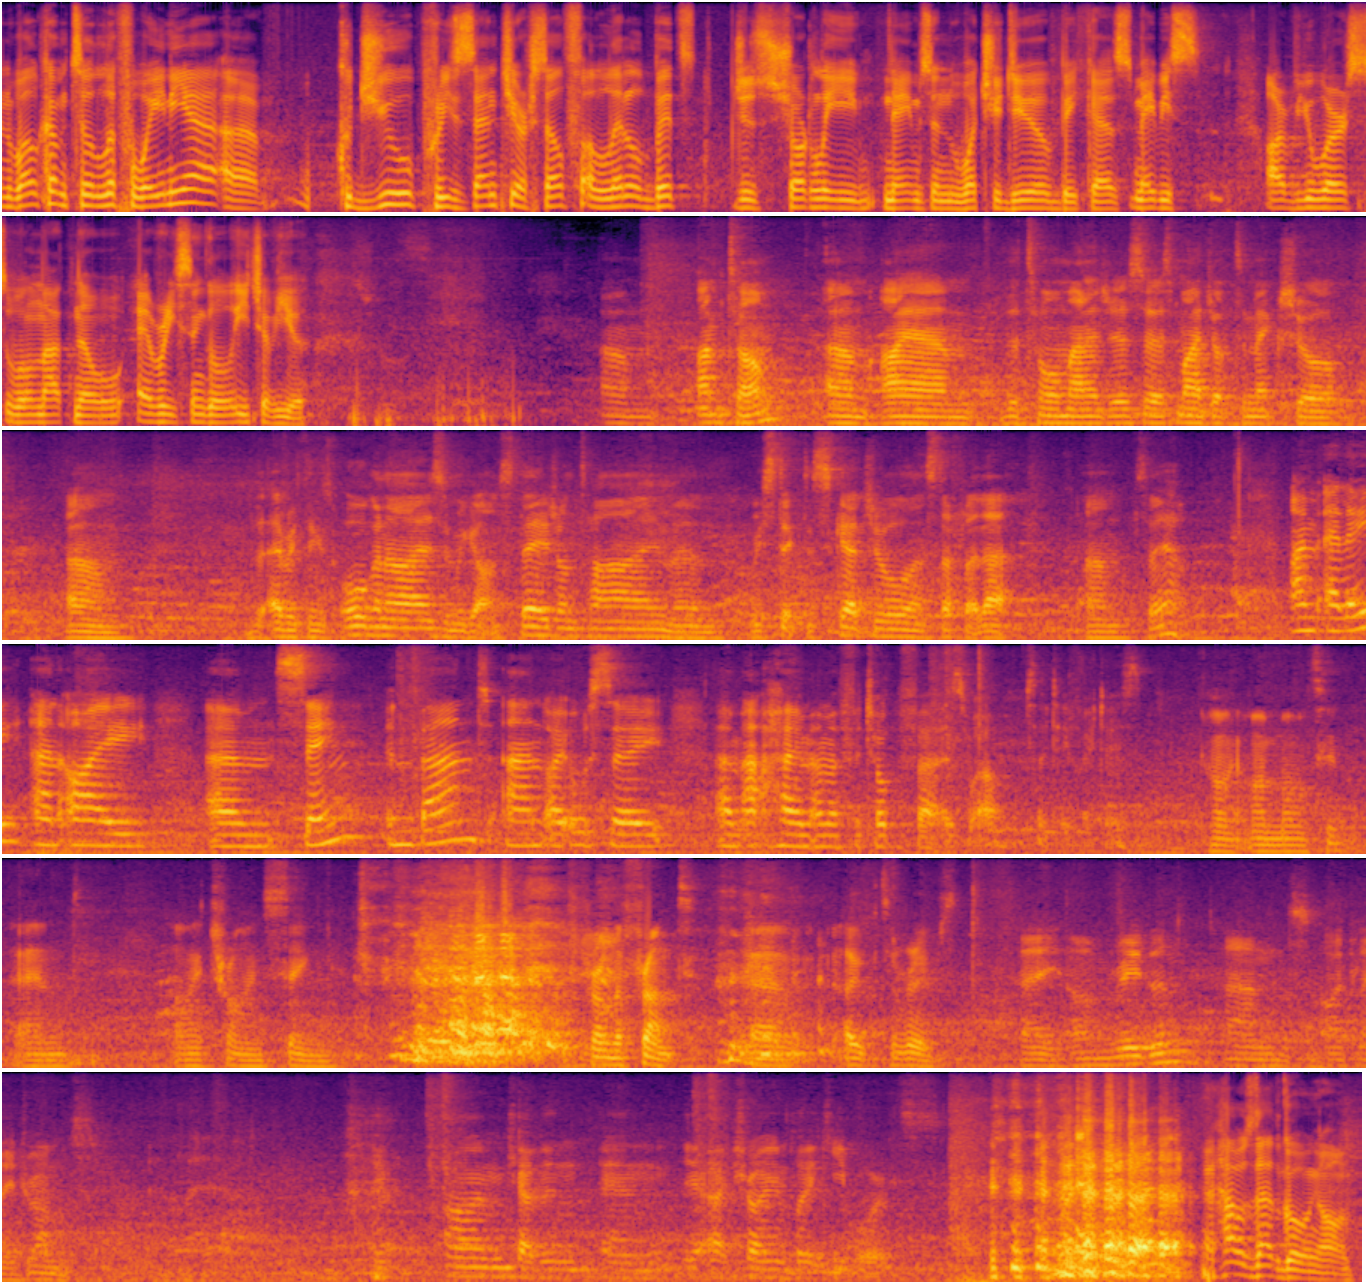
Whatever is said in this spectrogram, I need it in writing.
and welcome to Lithuania. Uh, could you present yourself a little bit, just shortly names and what you do, because maybe our viewers will not know every single each of you. Um, I'm Tom. Um, I am the tour manager, so it's my job to make sure um, that everything's organized and we get on stage on time and we stick to schedule and stuff like that. Um, so yeah. I'm Ellie and I um, sing in the band and I also um, at home I'm a photographer as well, so I take photos. Hi, I'm Martin and I try and sing from the front um, over to Rubes. Hey, I'm Ruben and I play drums. I'm Kevin and yeah, I try and play keyboards. How's that going on?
